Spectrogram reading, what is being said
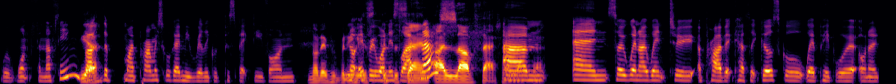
were want for nothing. Yeah. But the my primary school gave me really good perspective on Not everybody. Not is, everyone is is like same. that. I love that. I Um, love that. And so when I went to a private Catholic girls' school where people were on a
